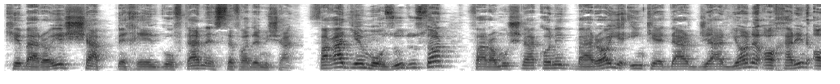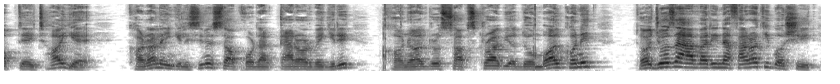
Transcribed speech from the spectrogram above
که برای شب بخیر گفتن استفاده میشن. فقط یه موضوع دوستان فراموش نکنید برای اینکه در جریان آخرین update های کانال انگلیسی مثل آب خوردن قرار بگیرید کانال رو subscribe یا دنبال کنید تا جز اولین نفراتی باشید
